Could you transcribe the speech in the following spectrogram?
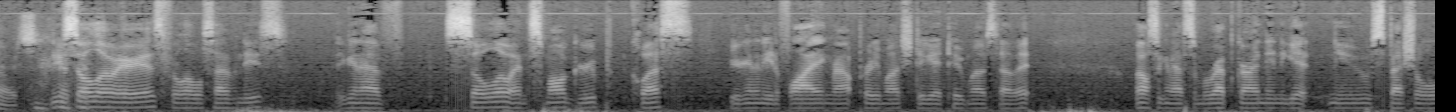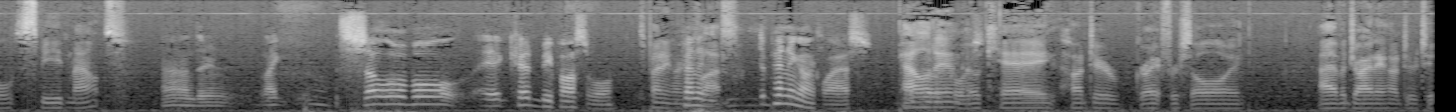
notes. new solo areas for level 70s. You're going to have solo and small group quests. You're going to need a flying route pretty much to get to most of it. We're also going to have some rep grinding to get new special speed mounts. Uh, they're like soloable. It could be possible, Depending on depending class. depending on class. Paladin, okay. Hunter, great for soloing. I have a Draenei Hunter too,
